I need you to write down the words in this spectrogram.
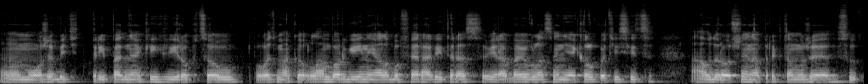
môže byť prípad nejakých výrobcov, povedzme ako Lamborghini alebo Ferrari teraz vyrábajú vlastne niekoľko tisíc aut ročne, napriek tomu, že sú,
